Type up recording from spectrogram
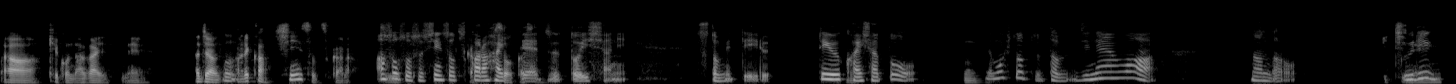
ああ、結構長いですね。あ、じゃあ、あれか、新卒から。あ、そうそうそう、新卒から入ってずっと一社に勤めているっていう会社と、うん。でもう一つ多分次年は、なんだろ一売り年？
